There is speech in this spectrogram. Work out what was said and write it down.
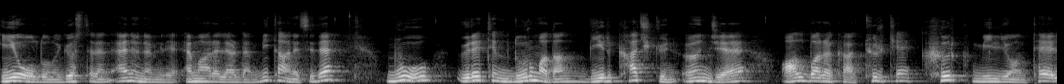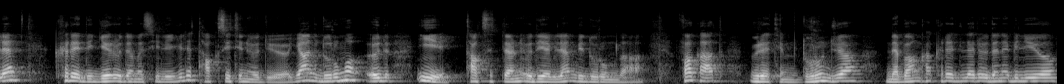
iyi olduğunu gösteren en önemli emarelerden bir tanesi de bu üretim durmadan birkaç gün önce Albaraka Türkiye 40 milyon TL kredi geri ödemesi ile ilgili taksitini ödüyor. Yani durumu öde iyi, taksitlerini ödeyebilen bir durumda. Fakat üretim durunca ne banka kredileri ödenebiliyor,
